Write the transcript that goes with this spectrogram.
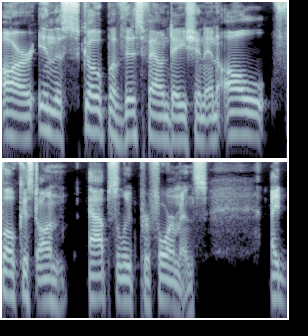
are in the scope of this foundation and all focused on absolute performance. I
